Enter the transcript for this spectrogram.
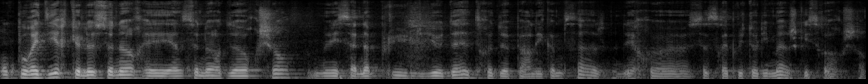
on pourrait dire que le sonore est un sonore de hors-champ, mais ça n'a plus lieu d'être de parler comme ça. Dire, euh, ce serait plutôt l'image qui serait hors-champ.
